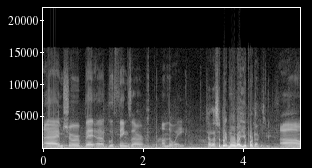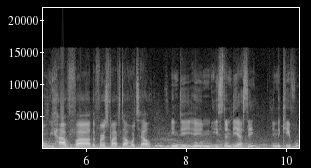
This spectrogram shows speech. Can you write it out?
I'm sure be- uh, good things are on the way. Tell us a bit more about your product. Uh, we have uh, the first five-star hotel in the in Eastern DRC, in the Kivu,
